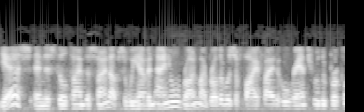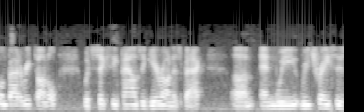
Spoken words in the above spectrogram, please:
Yes, and there's still time to sign up. So we have an annual run. My brother was a firefighter who ran through the Brooklyn Battery Tunnel with 60 pounds of gear on his back. Um, and we retrace his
